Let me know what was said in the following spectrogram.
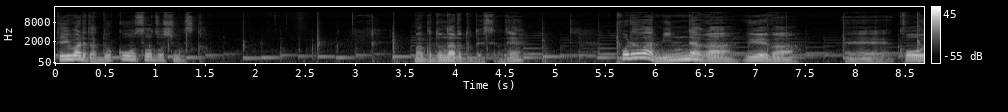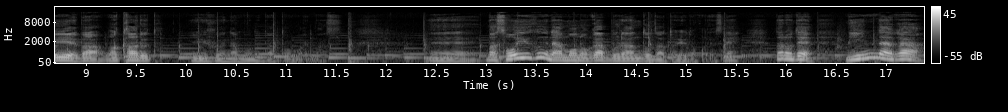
て言われたらどこを想像しますか？マクドナルドですよね。これはみんなが言えば、えー、こう言えば分かるというふうなものだと思います。えー、まあ、そういうふうなものがブランドだというとこですね。なのでみんなが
